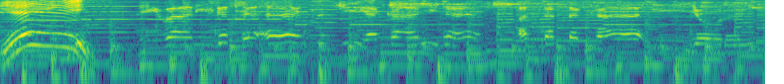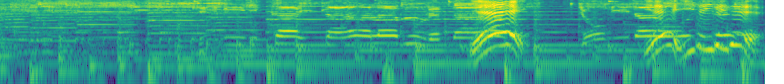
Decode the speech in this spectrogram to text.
イエーイ暖かい夜に君に書いたラブレター。イエ読みーイイ直エーイいいねいいね。いいね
